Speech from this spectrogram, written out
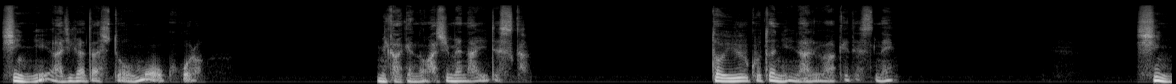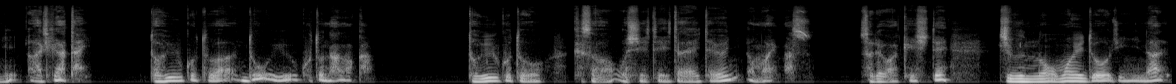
真にありがたしと思う心見かけの始めないですか。ということになるわけですね。真にありがたい。ということはどういうことなのか。ということを今朝は教えていただいたように思います。それは決して自分の思い通りになる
